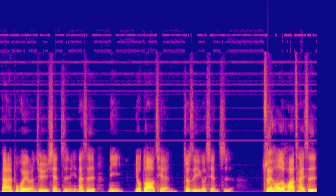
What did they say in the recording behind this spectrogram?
当然不会有人去限制你，但是你有多少钱就是一个限制。最后的话才是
